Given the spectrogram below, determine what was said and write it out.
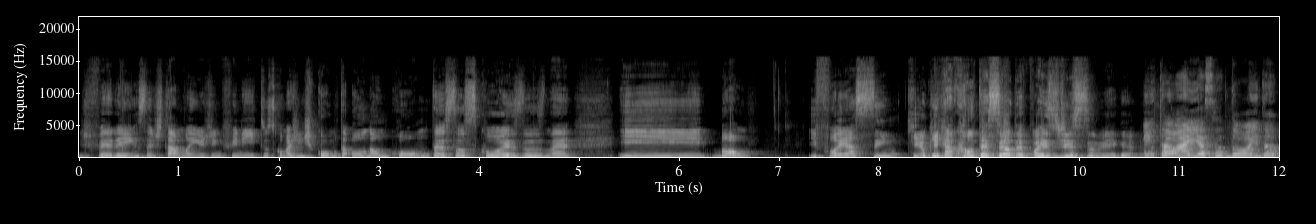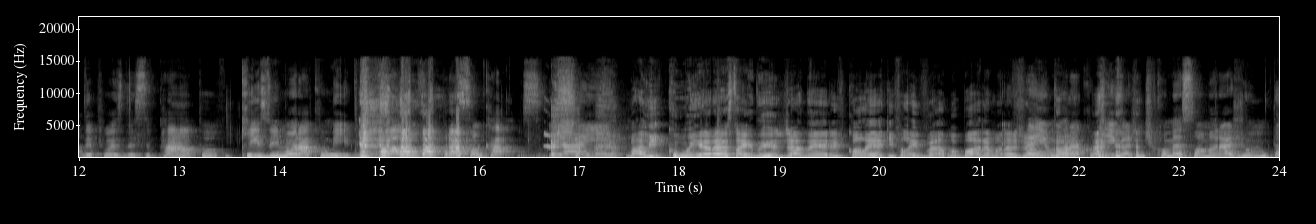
diferença de tamanho de infinitos, como a gente conta ou não conta essas coisas, né? E bom, e foi assim que o que, que aconteceu depois disso, amiga? Então, aí essa doida, depois desse papo, quis vir morar comigo. Falou, vou pra São Carlos. E aí. Malicuia, né? Saí do Rio de Janeiro e colei aqui e falei, vamos, bora morar junto? Veio morar comigo. A gente começou a morar junta.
